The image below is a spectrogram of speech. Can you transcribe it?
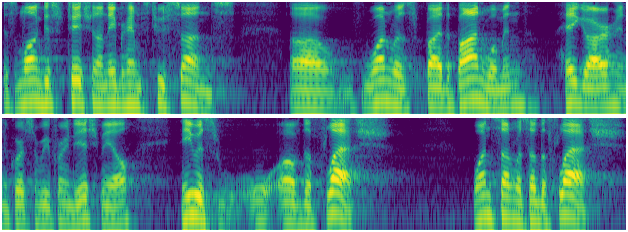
It's a long dissertation on Abraham's two sons. Uh, one was by the bondwoman, Hagar, and of course I'm referring to Ishmael. He was of the flesh. One son was of the flesh.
